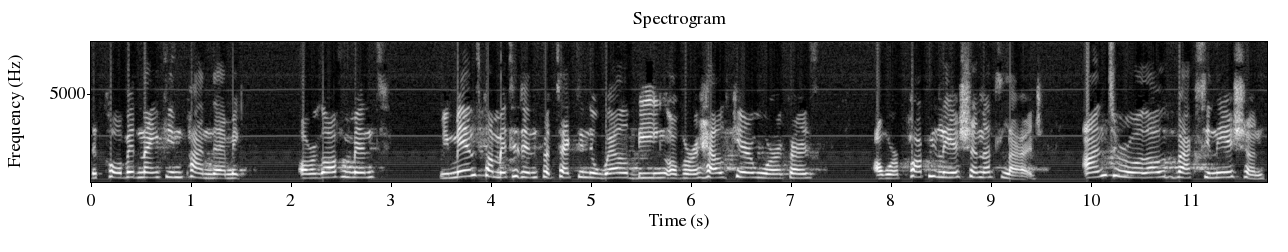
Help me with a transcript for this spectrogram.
the COVID-19 pandemic, our government remains committed in protecting the well-being of our healthcare workers, our population at large, and to roll out vaccination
